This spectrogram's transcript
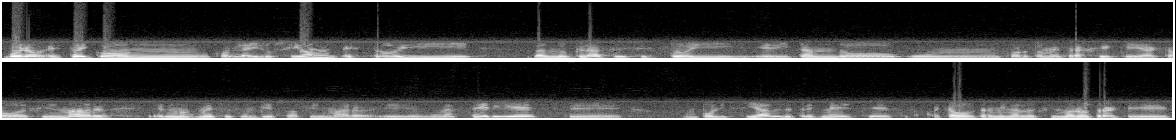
bueno, estoy con, con la ilusión, estoy dando clases, estoy editando un cortometraje que acabo de filmar, en unos meses empiezo a filmar eh, una serie, eh, un policial de tres meses, acabo de terminar de filmar otra que es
